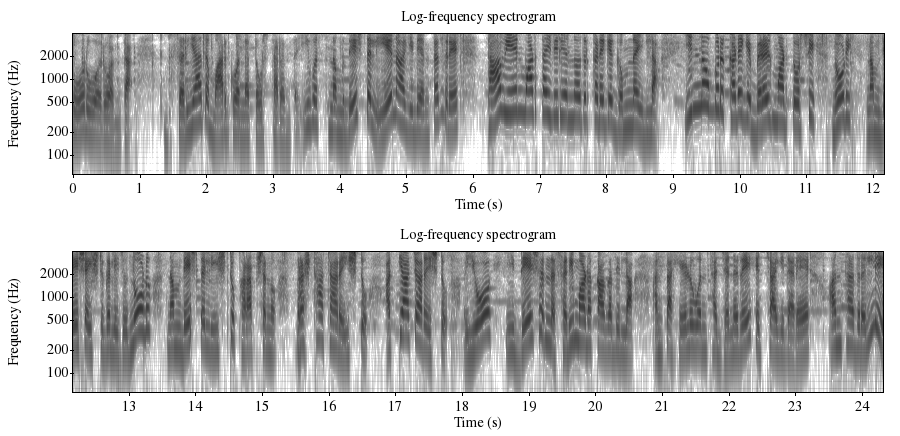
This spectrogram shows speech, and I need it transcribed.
ತೋರುವರು ಅಂತ. ಸರಿಯಾದ ಮಾರ್ಗವನ್ನು ತೋರಿಸ್ತಾರಂತೆ. ಇವತ್ತು ನಮ್ಮ ದೇಶದಲ್ಲಿ ಏನಾಗಿದೆ ಅಂತಂದರೆ ತಾವೇನು ಮಾಡ್ತಾ ಇದ್ದೀರಿ ಅನ್ನೋದ್ರ ಕಡೆಗೆ ಗಮನ ಇಲ್ಲ. ಇನ್ನೊಬ್ಬರ ಕಡೆಗೆ ಬೆರಳು ಮಾಡಿ ತೋರಿಸಿ, ನೋಡಿ ನಮ್ಮ ದೇಶ ಇಷ್ಟು ಗಲೀಜು. ನೋಡು ನಮ್ಮ ದೇಶದಲ್ಲಿ ಇಷ್ಟು ಕರಪ್ಷನ್ನು ಭ್ರಷ್ಟಾಚಾರ ಇಷ್ಟು, ಅತ್ಯಾಚಾರ ಇಷ್ಟು. ಅಯ್ಯೋ, ಈ ದೇಶನ ಸರಿ ಮಾಡೋಕ್ಕಾಗೋದಿಲ್ಲ ಅಂತ ಹೇಳುವಂಥ ಜನರೇ ಹೆಚ್ಚಾಗಿದ್ದಾರೆ. ಅಂಥದ್ರಲ್ಲಿ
